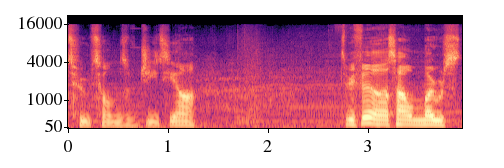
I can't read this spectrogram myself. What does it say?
two tons of GTR. To be fair, that's how most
